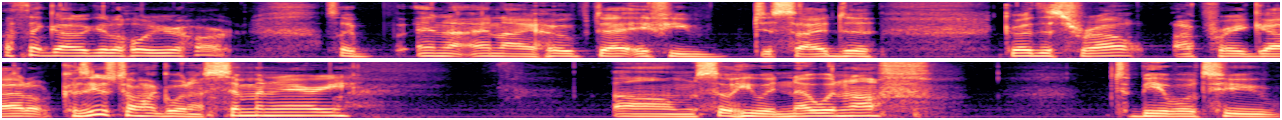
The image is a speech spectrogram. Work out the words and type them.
I think God will get a hold of your heart. It's like, and I- and I hope that if you decide to go this route, I pray God, because he was talking about going to seminary, um, so he would know enough to be able to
